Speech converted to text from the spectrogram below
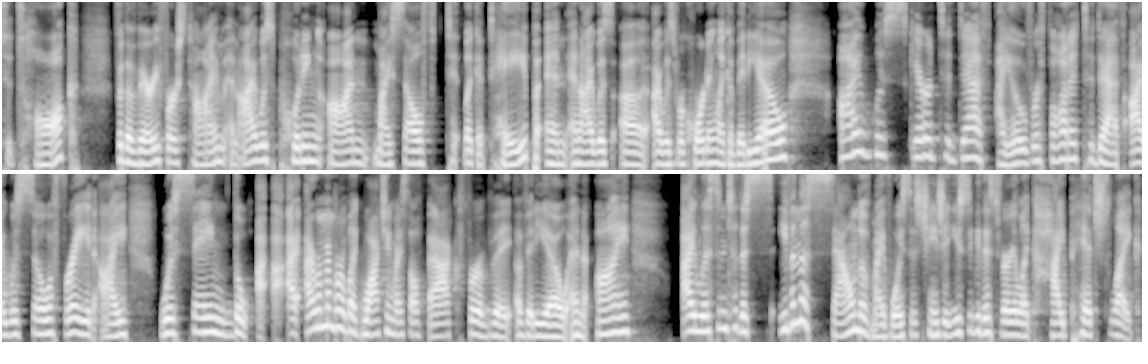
to talk for the very first time and I was putting on myself t- like a tape and and I was uh I was recording like a video I was scared to death. I overthought it to death. I was so afraid. I was saying the I, I remember like watching myself back for a, vi- a video and I I listened to this even the sound of my voice has changed. It used to be this very like high pitched like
